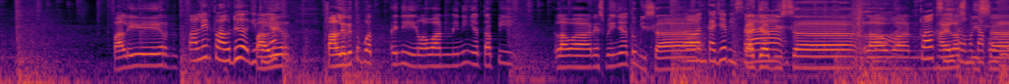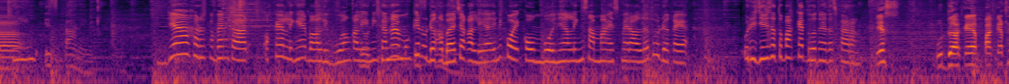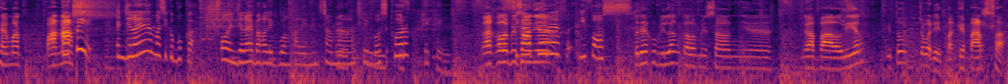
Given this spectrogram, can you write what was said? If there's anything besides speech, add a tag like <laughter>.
Valir. Valir Claude gitu ya. Valir. Valir itu buat ini lawan ininya tapi lawan SB-nya tuh bisa. Lawan Kaja bisa. Kaja bisa lawan Cloud sih Hylos bisa Dia harus ngeban ke Oke, linknya bakal dibuang kali ini karena mungkin udah kebaca kali ya. Ini kok kombonya Link sama Esmeralda tuh udah kayak udah jadi satu paket buat ternyata sekarang. Yes, udah kayak paket hemat panas. Tapi Angelanya masih kebuka. Oh, Angelanya bakal dibuang kali ini sama tim team Boskur. nah kalau misalnya EVOS. tadi aku bilang kalau misalnya nggak Valir itu coba deh pakai Parsa.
